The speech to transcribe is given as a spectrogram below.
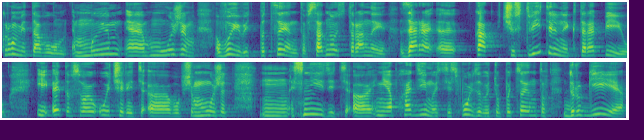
кроме того, мы э, можем выявить пациентов, с одной стороны, как чувствительный к терапию, и это, в свою очередь, э, в общем, может снизить э, необходимость использовать у пациентов другие,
